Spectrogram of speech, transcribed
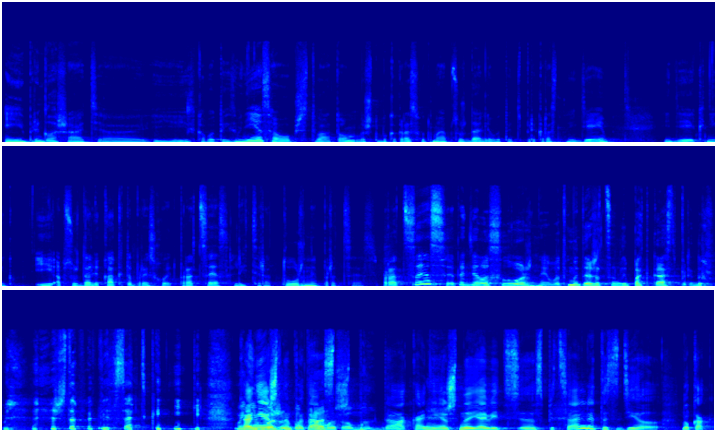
и приглашать э, и кого-то извне сообщества о том, чтобы как раз вот мы обсуждали вот эти прекрасные идеи, идеи книг и обсуждали, как это происходит. Процесс, литературный процесс. Процесс — это дело сложное. Вот мы даже целый подкаст придумали, чтобы писать книги. Мы конечно, потому что, да, конечно, я ведь э, специально это сделала. Ну как,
